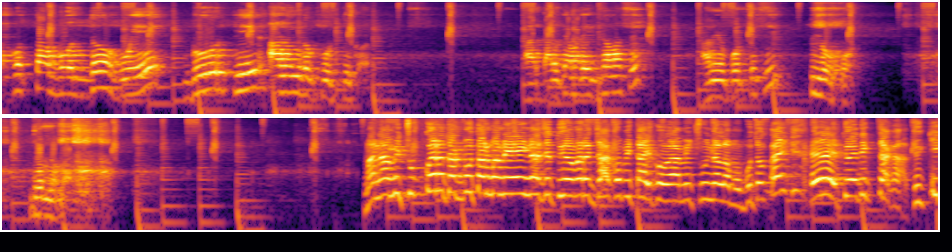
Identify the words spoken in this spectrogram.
একত্রাবদ্ধ হয়ে ঘুর ফির আনন্দ ফুর্তি কর। আর কালকে আমার এক্সাম আছে, আমিও পড়তেছি পড় ধন্যবাদ। মানে আমি চুপ করে থাকব, তার মানে এই না যে তুই আমার যা কবি তাই কবে, আমি শুনালাম বুঝছ? নাই এ তুই এদিক টাকা তুই কি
